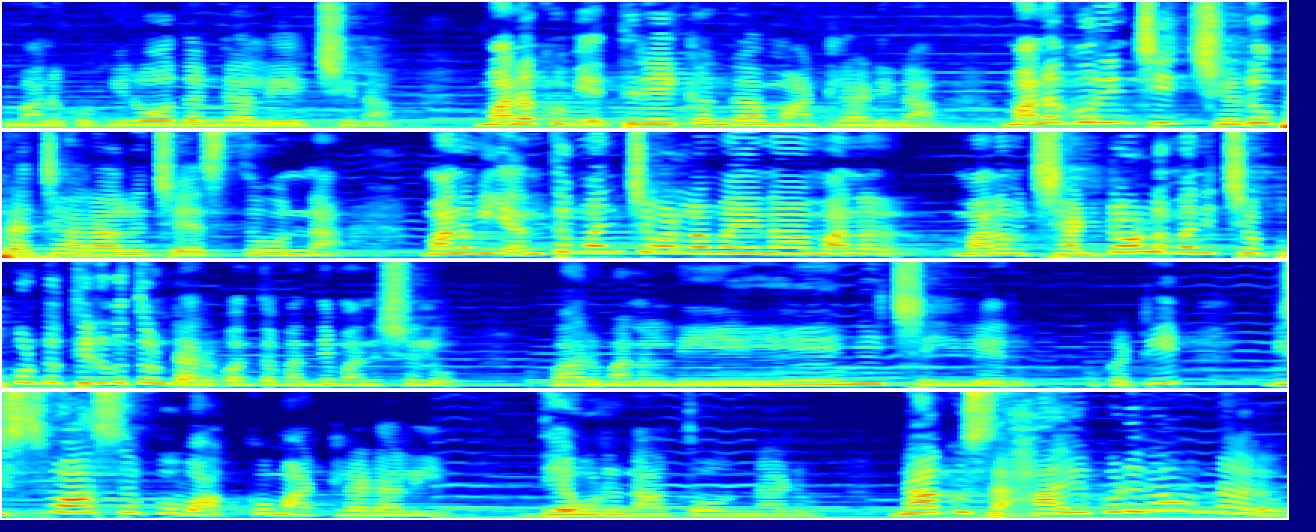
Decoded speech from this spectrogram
మనకు విరోధంగా లేచిన మనకు వ్యతిరేకంగా మాట్లాడిన మన గురించి చెడు ప్రచారాలు చేస్తూ ఉన్న మనం ఎంత మంచోళ్ళమైనా మన మనం చెడ్డోళ్ళమని చెప్పుకుంటూ తిరుగుతుంటారు కొంతమంది మనుషులు. వారు మనల్ని ఏమీ చేయలేరు. ఒకటి విశ్వాసపు వాక్కు మాట్లాడాలి. దేవుడు నాతో ఉన్నాడు. నాకు సహాయకుడిగా ఉన్నారు.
